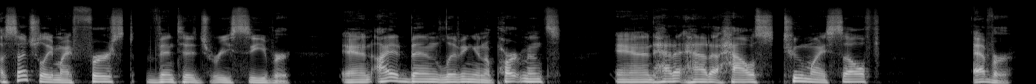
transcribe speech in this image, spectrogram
essentially my first vintage receiver. And I had been living in apartments and hadn't had a house to myself ever.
